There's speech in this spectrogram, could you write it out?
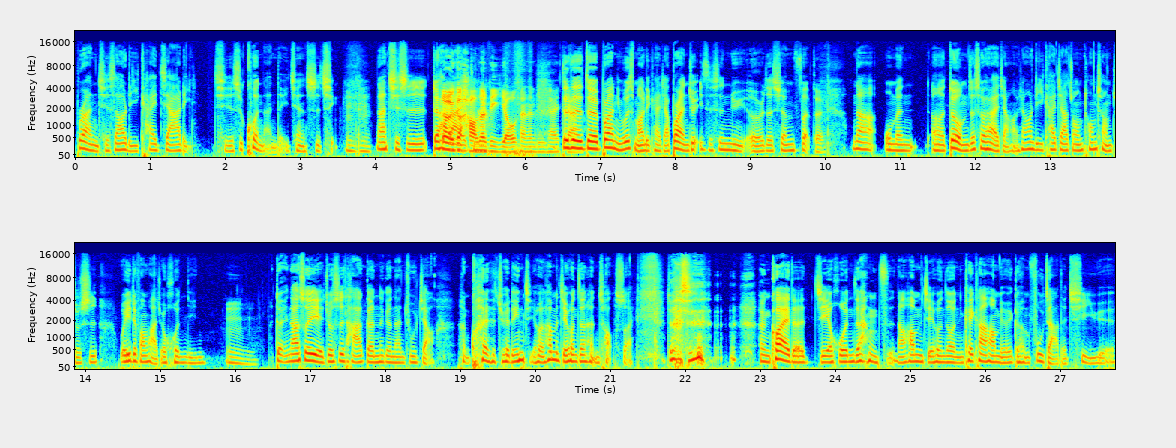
不然你其实要离开家里，其实是困难的一件事情。嗯嗯，那其实对他有一个好的理由才能离开。对对对，不然你为什么要离开家？不然你就一直是女儿的身份。对。那我们呃，对我们这社会来讲，好像要离开家中，通常就是唯一的方法，就婚姻。嗯。对，那所以也就是他跟那个男主角 很快的决定结婚，他们结婚真的很草率，就是 很快的结婚这样子。然后他们结婚之后，你可以看到他们有一个很复杂的契约。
